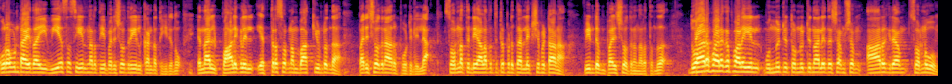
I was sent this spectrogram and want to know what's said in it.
കുറവുണ്ടായതായി വി എസ് എസ് സിയിൽ നടത്തിയ പരിശോധനയിൽ കണ്ടെത്തിയിരുന്നു. എന്നാൽ പാളികളിൽ എത്ര സ്വർണം ബാക്കിയുണ്ടെന്ന് പരിശോധനാ റിപ്പോർട്ടിലില്ല. സ്വർണത്തിന്റെ അളവ് തിട്ടപ്പെടുത്താൻ ലക്ഷ്യമിട്ടാണ് വീണ്ടും പരിശോധന നടത്തുന്നത്. ദ്വാരപാലക പാളിയിൽ മുന്നൂറ്റി തൊണ്ണൂറ്റിനാല് ദശാംശം ആറ് ഗ്രാം സ്വർണവും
